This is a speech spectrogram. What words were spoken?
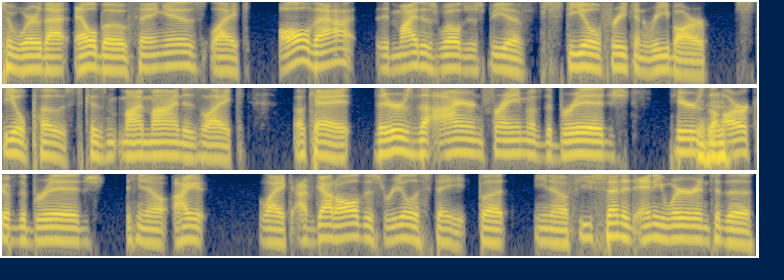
to where that elbow thing is like all that it might as well just be a steel freaking rebar steel post because my mind is like okay, there's the iron frame of the bridge. Here's mm-hmm. the arc of the bridge. You know, I like I've got all this real estate, but you know, if you send it anywhere into the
